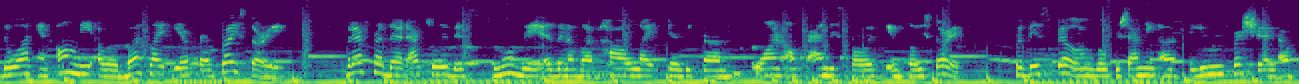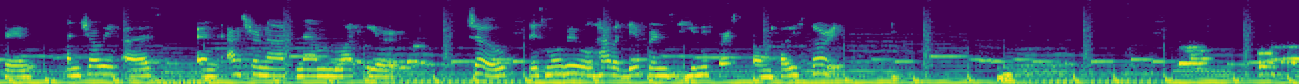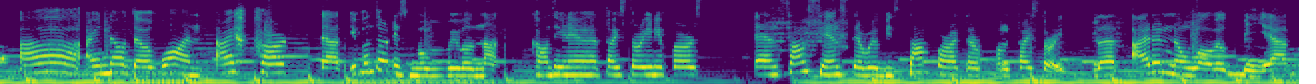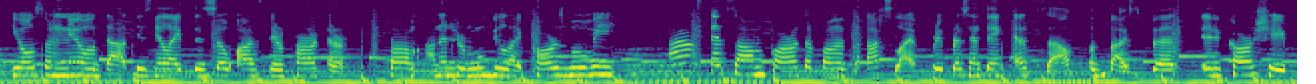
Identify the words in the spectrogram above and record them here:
The one and only our Buzz Lightyear from Toy Story. But I've that actually this movie isn't about how Lightyear become one of Andy's toys in Toy Story. But this film will presenting us the human version of him and showing us an astronaut named Lightyear. So this movie will have a different universe from Toy Story. Ah, I know that one. I heard that even though this movie will not continue Toy Story universe, in some sense there will be some character from Toy Story, but I don't know what will be yet. You also knew that Disney like to show us their character from another movie like Cars movie. I've seen some character from a Bug's Life representing itself a bug, but in car shape.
